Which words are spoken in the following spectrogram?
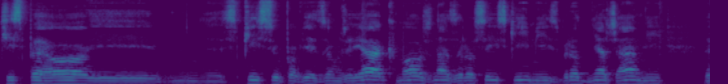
ci z PO i mm, z PiSu powiedzą, że jak można z rosyjskimi zbrodniarzami e,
